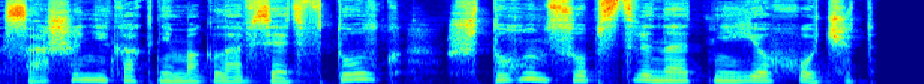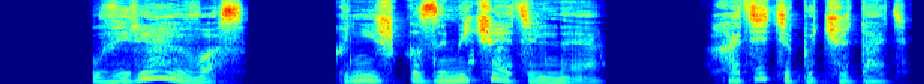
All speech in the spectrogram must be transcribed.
Саша никак не могла взять в толк, что он, собственно, от нее хочет. «Уверяю вас, книжка замечательная. Хотите почитать?»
